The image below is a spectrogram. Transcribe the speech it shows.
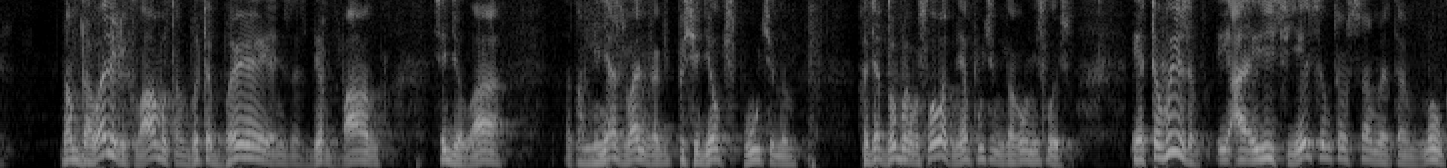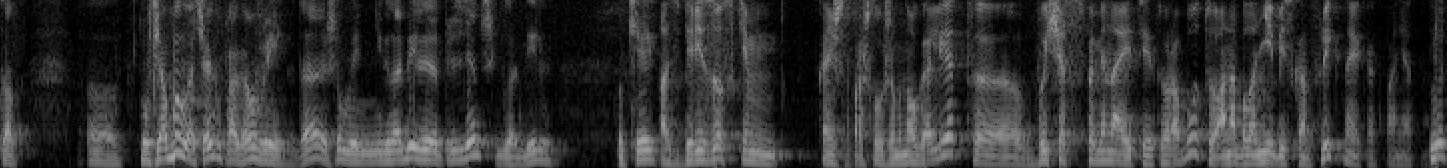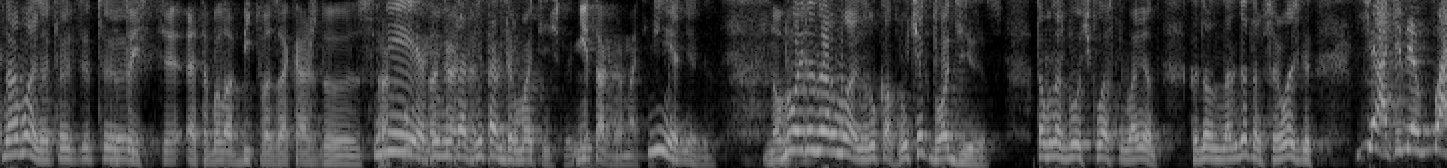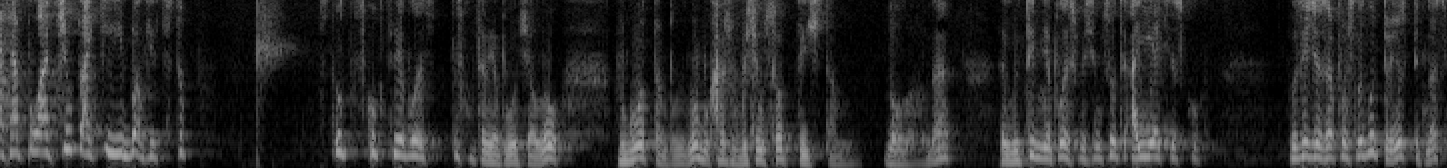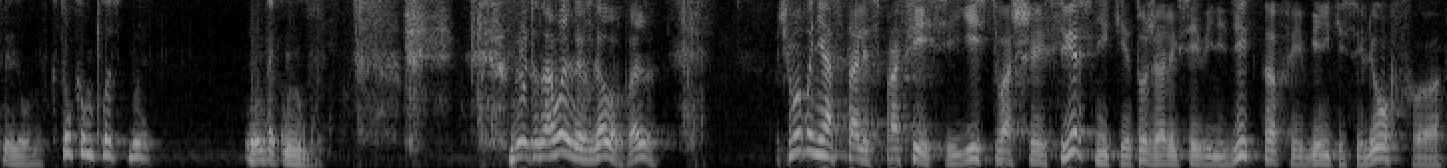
Нам давали рекламу, там, ВТБ, я не знаю, Сбербанк, все дела. Там, меня звали на какие-то посиделки с Путиным. Хотя доброго слова от меня Путин никакого не слышал. Это вызов. И, а и с Ельцином то же самое. Там, ну, как... Э, ну, вот я был начальником программы «Время». Да? И что, мы не гнобили президента? Что гнобили. Окей. А с Березовским Конечно, прошло уже много лет. Э, вы сейчас вспоминаете эту работу. Она была не бесконфликтная, как понятно. Ну, это нормально. Это, это... Ну, то есть, э, это была битва за каждую строку? Нет, ну, не, так, не так драматично. Не нет. так драматично? Нет, нет, нет. Но ну, вы... это нормально. Ну, как? Ну, человек владелец. Там у нас был очень классный момент, когда он иногда там срываясь, говорит, я тебе, Вася, плачу такие бабки. Стоп. Стоп. Сколько ты мне платишь? Ну, сколько там я получал? Ну, в год там, ну, хожу, 800 тысяч там долларов, да? Я говорю, ты мне платишь 800, а я тебе сколько? Вот я тебе за прошлый год принес 15 миллионов. Кто кому платит будет? И он так... Ну, это нормальный разговор, правильно? Почему вы не остались в профессии? Есть ваши сверстники, тот же Алексей Венедиктов, Евгений Киселев, э,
